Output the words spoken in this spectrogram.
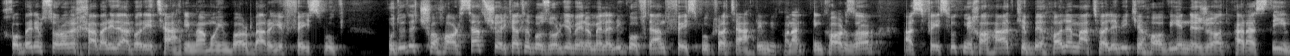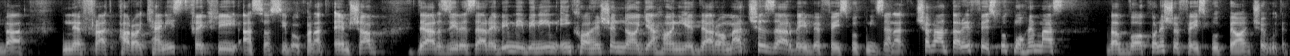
خب بریم سراغ خبری درباره تحریم. اما این بار برای فیسبوک حدود 400 شرکت بزرگ بین‌المللی گفتند فیسبوک را تحریم می‌کنند. این کارزار از فیسبوک می‌خواهد که به حال مطالبی که حاوی نجات پرستی و نفرت پراکنی است فکری اساسی بکند. امشب در زیر ذره می‌بینیم این کاهش ناگهانی درآمد چه ضربه‌ای به فیسبوک می‌زند. چقدر برای فیسبوک مهم است و واکنش فیسبوک به آن چه بوده؟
